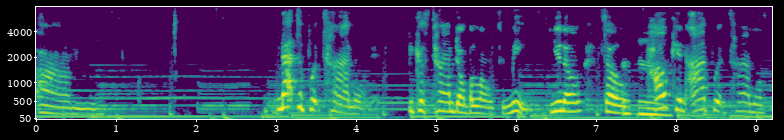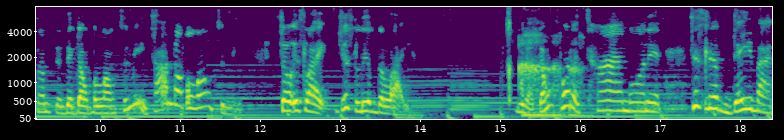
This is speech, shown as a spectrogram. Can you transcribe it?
um, not to put time on it because time don't belong to me you know so mm-hmm. how can i put time on something that don't belong to me time don't belong to me so it's like just live the life you know don't put a time on it just live day by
